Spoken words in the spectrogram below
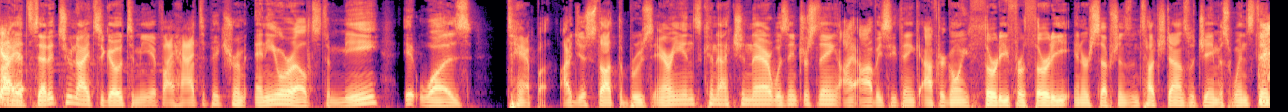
I I it. had said it two nights ago. To me, if I had to picture him anywhere else, to me, it was Tampa. I just thought the Bruce Arians connection there was interesting. I obviously think after going 30 for 30 interceptions and touchdowns with Jameis Winston,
